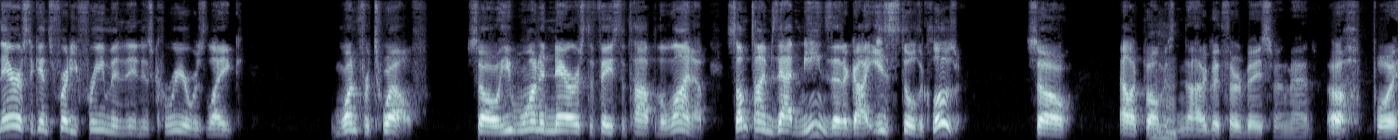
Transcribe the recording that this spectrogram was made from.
Neris against Freddie Freeman in his career was like one for twelve. So he wanted Neris to face the top of the lineup. Sometimes that means that a guy is still the closer. So Alec Bohm mm-hmm. is not a good third baseman, man. Oh boy.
